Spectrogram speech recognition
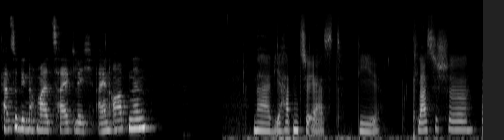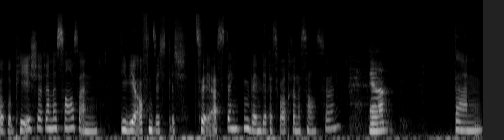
Kannst du die nochmal zeitlich einordnen? Na, wir hatten zuerst die klassische europäische Renaissance, an die wir offensichtlich zuerst denken, wenn wir das Wort Renaissance hören. Ja. Dann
